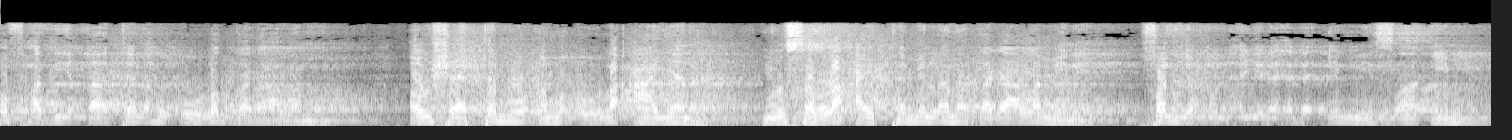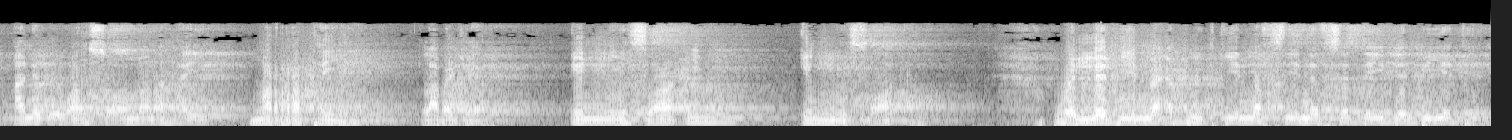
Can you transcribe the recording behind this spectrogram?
qof haddii qaatalahu uu la dagaalamo aw shaatamahu ama uu la caayana yuusan la caytamin lana dagaalamine falyaqul ha yidhaahda innii saa'im anigu waan soomanahay maratayn laba jeer innii saa'im innii saa'im waaladii macbuudkii nafsii nafsadayda biyadihi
